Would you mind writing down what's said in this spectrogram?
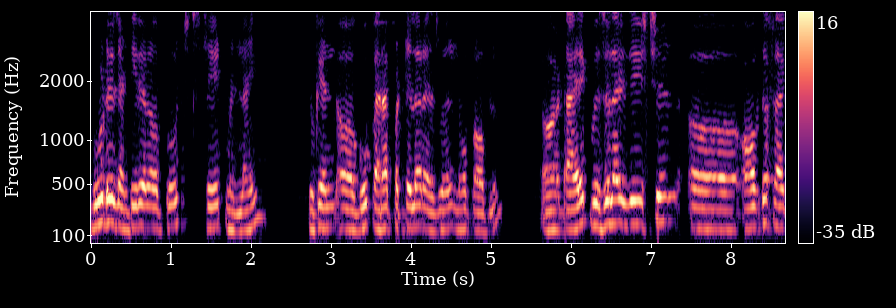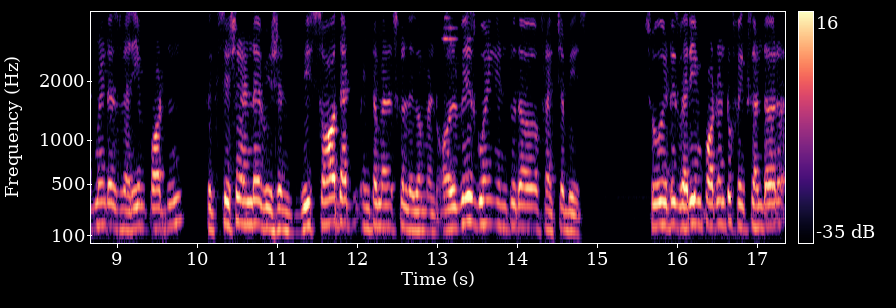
good is anterior approach, straight midline. You can uh, go parapatellar as well, no problem. Uh, direct visualization uh, of the fragment is very important. Fixation under vision. We saw that intermeniscal ligament always going into the fracture base. So it is very important to fix under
